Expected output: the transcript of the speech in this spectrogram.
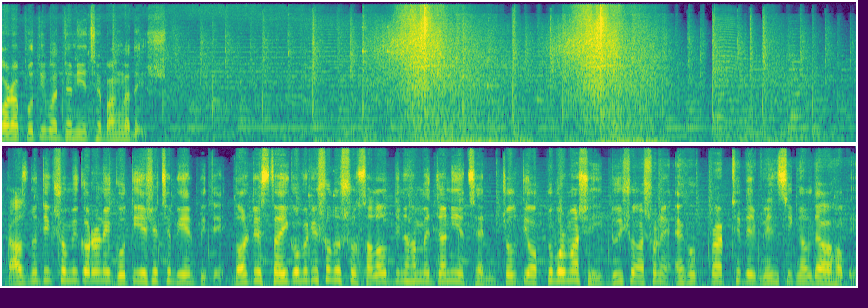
কড়া প্রতিবাদ জানিয়েছে বাংলাদেশ। রাজনৈতিক সমীকরণে গতি এসেছে বিএনপিতে। দলটির স্থায়ী কমিটির সদস্য সালাউদ্দিন আহমেদ জানিয়েছেন, চলতি অক্টোবর মাসেই দুইশো আসনে একক প্রার্থীদের গ্রিন সিগন্যাল দেওয়া হবে।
